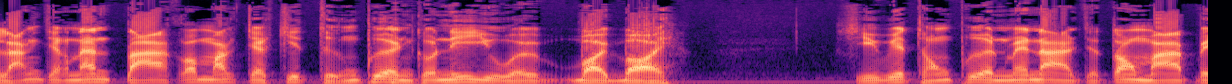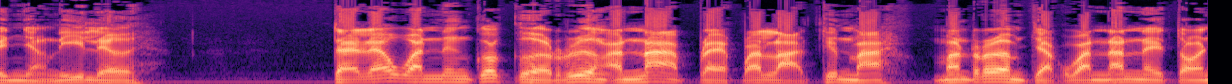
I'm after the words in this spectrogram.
หลังจากนั้นตาก็มักจะคิดถึงเพื่อนคนนี้อยู่บ่อยๆ ชีวิตของเพื่อนไม่น่าจะต้องมาเป็นอย่างนี้เลย แต่แล้ววันหนึ่งก็เกิดเรื่องอันน่าแปลกประหลาดขึ้นมา มันเริ่มจากวันนั้นในตอน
